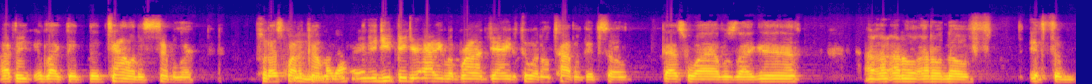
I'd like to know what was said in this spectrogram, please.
I think like the, the talent is similar. So that's why mm-hmm. the comment. And you think you're adding LeBron James to it on top of it. So that's why I was like, yeah, I, I don't I don't know if if the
